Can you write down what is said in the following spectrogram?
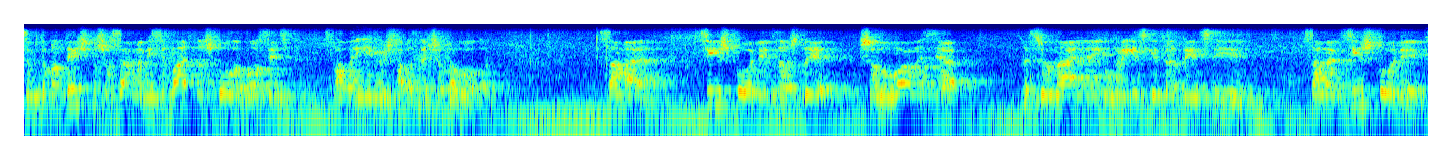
симптоматично, що саме 18-та школа носить славне ім'я Вячеслава Чорновола. Саме в цій школі завжди шанувалися національні українські традиції. Саме в цій школі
